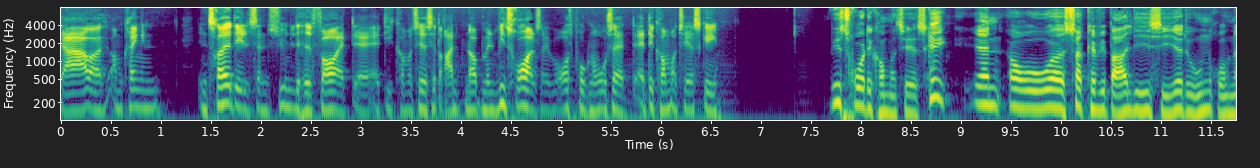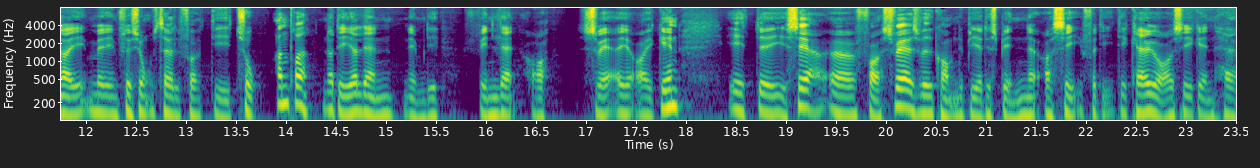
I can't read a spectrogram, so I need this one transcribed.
der er omkring en, en tredjedel sandsynlighed for, at, øh, at de kommer til at sætte renten op, men vi tror altså i vores prognose, at, at det kommer til at ske. Vi tror, det kommer til at ske, Jan, og øh, så kan vi bare lige sige, at ugen runder af med inflationstal for de to andre Nordea-lande, nemlig Finland og Sverige. Og igen, et, øh, især øh, for Sveriges vedkommende bliver det spændende at se, fordi det kan jo også igen have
